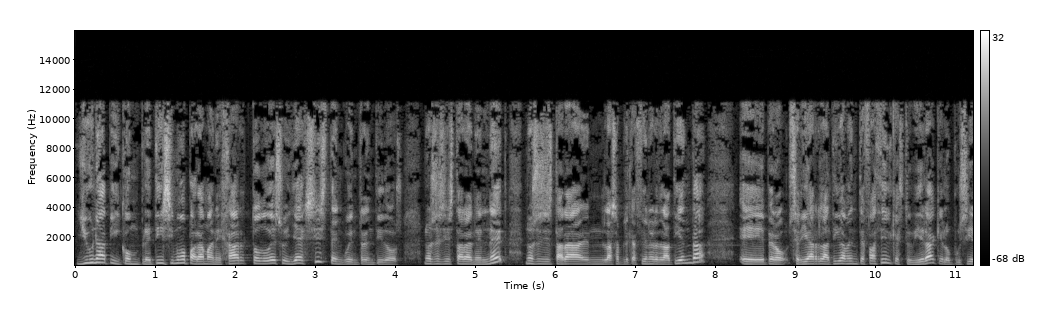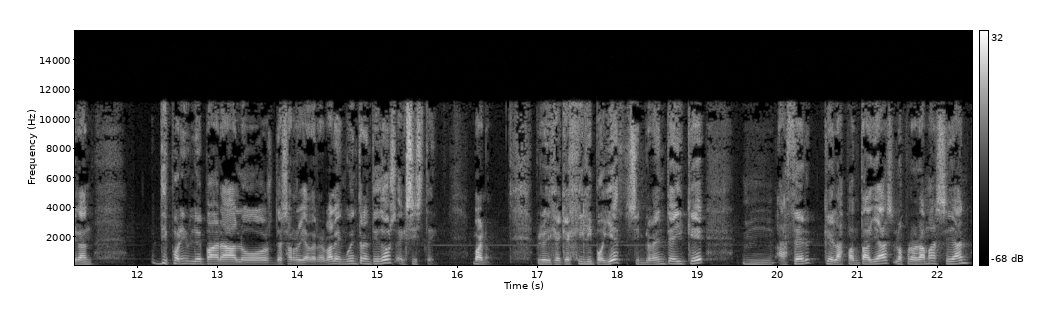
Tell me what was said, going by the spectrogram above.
y un API completísimo para manejar todo eso y ya existe en Win32. No sé si estará en el net, no sé si estará en las aplicaciones de la tienda, eh, pero sería relativamente fácil que estuviera, que lo pusieran disponible para los desarrolladores, ¿vale? En Win32 existe. Bueno, pero dije que gilipollez, simplemente hay que mm, hacer que las pantallas, los programas sean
